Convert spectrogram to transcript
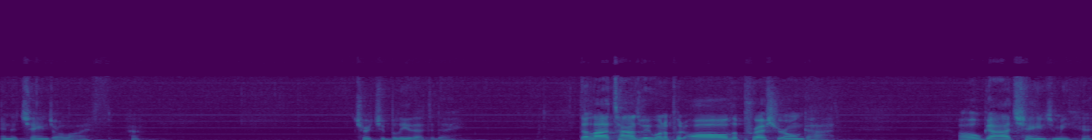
and to change our life. Church, you believe that today? That a lot of times we want to put all the pressure on God. Oh, God, change me.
